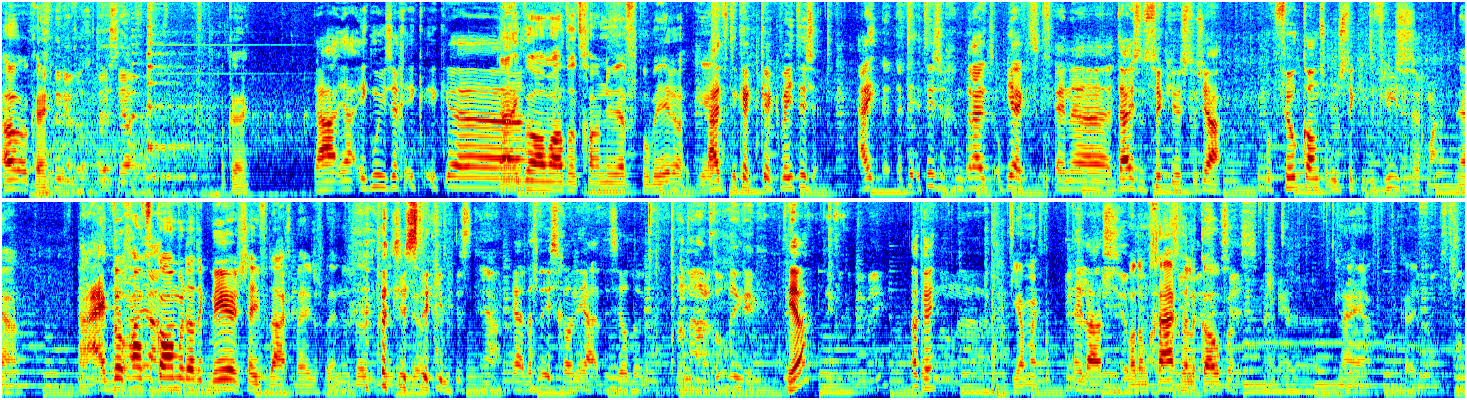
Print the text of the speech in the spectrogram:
Oh, oké. Ik ben even getest, ja. Oké. Ja, ja, ik moet je zeggen, ik... ik eh, Ja, ik wil hem altijd gewoon nu even proberen. Ja, het- kijk, kijk, weet je, het is, hij, het, het is een gebruikt object en eh, duizend stukjes, dus ja, ik heb ook veel kans om een stukje te verliezen, zeg maar. Ja. Nou, ik wil gewoon ja. voorkomen dat ik weer zeven dagen bezig ben. Dus dat, je een is, stukje mist. Ja. Ja, dat is gewoon, ja, het is heel leuk. Dan houdt het op, denk ik. Ja? Ik hem weer mee. Oké, Dan, eh, jammer. helaas. We hadden hem graag willen kopen. Nou ja, oké. dan.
